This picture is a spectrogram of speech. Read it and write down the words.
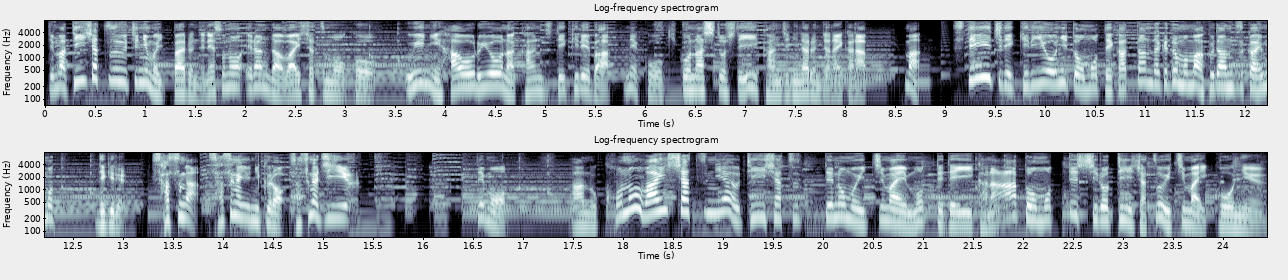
でまあ T シャツうちにもいっぱいあるんでねその選んだワイシャツもこう上に羽織るような感じで着ればねこう着こなしとしていい感じになるんじゃないかな。まあステージで着るようにと思って買ったんだけどもまあ普段使いもできる。さすがさすがユニクロ。さすが GU でもあのこのワイシャツに合う T シャツってのも1枚持ってていいかなと思って白 T シャツを1枚購入。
